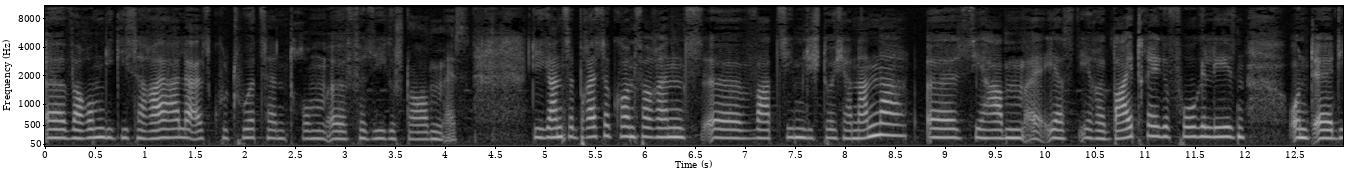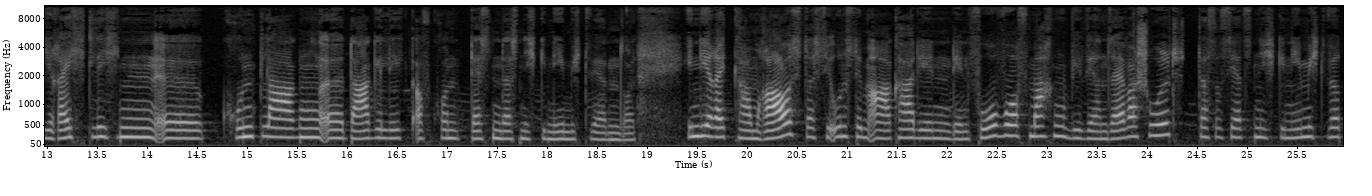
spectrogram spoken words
äh, warum die Gießereihalle als Kulturzentrum äh, für sie gestorben ist. Die ganze Pressekonferenz äh, war ziemlich durcheinander. Äh, sie haben äh, erst ihre Beiträge vorgelesen und die rechtlichen Grundlagen äh, dargelegt, aufgrund dessen das nicht genehmigt werden soll. Indirekt kam raus, dass sie uns dem AAK den, den Vorwurf machen, wir wären selber schuld, dass es jetzt nicht genehmigt wird,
